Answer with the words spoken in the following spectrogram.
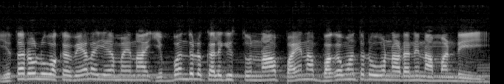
ఇతరులు ఒకవేళ ఏమైనా ఇబ్బందులు కలిగిస్తున్నా పైన భగవంతుడు ఉన్నాడని నమ్మండి.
